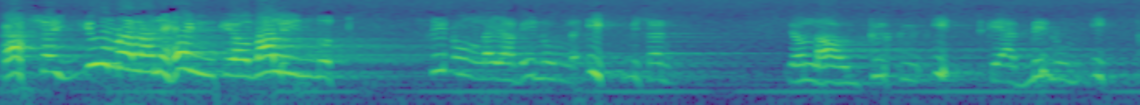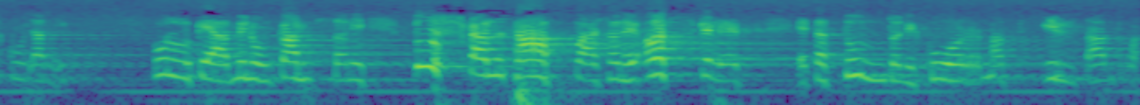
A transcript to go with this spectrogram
Katso, Jumalan henki on valinnut sinulle ja minulle ihmisen, jolla on kyky itkeä minun itkujani, kulkea minun kanssani, tuskan saappaissa ne askeleet, että tuntoni kuormat irtaantuvat.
